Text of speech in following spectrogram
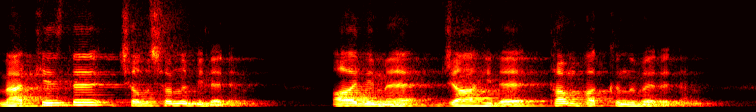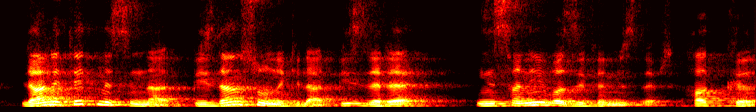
merkezde çalışanı bilelim. Alime, cahile tam hakkını verelim. Lanet etmesinler bizden sonrakiler bizlere insani vazifemizdir. Hakkı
